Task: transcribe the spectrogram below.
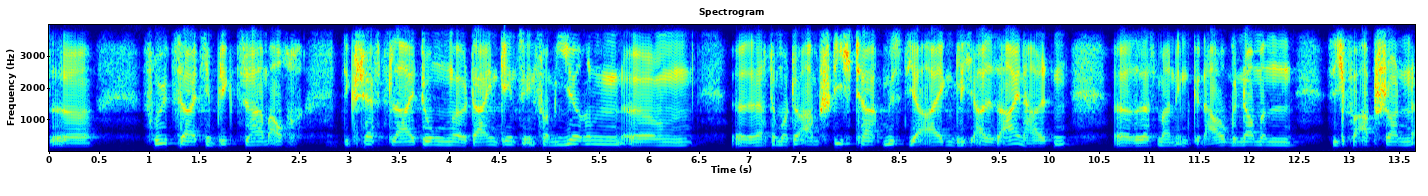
äh, frühzeitig im Blick zu haben, auch die Geschäftsleitung äh, dahingehend zu informieren, ähm, äh, nach dem Motto, am Stichtag müsst ihr eigentlich alles einhalten, äh, sodass man im genau genommen sich vorab schon,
